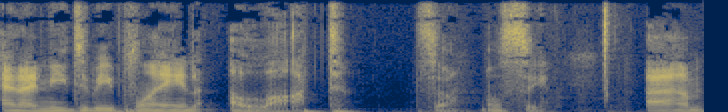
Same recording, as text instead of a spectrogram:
and I need to be playing a lot. So we'll see. Um,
